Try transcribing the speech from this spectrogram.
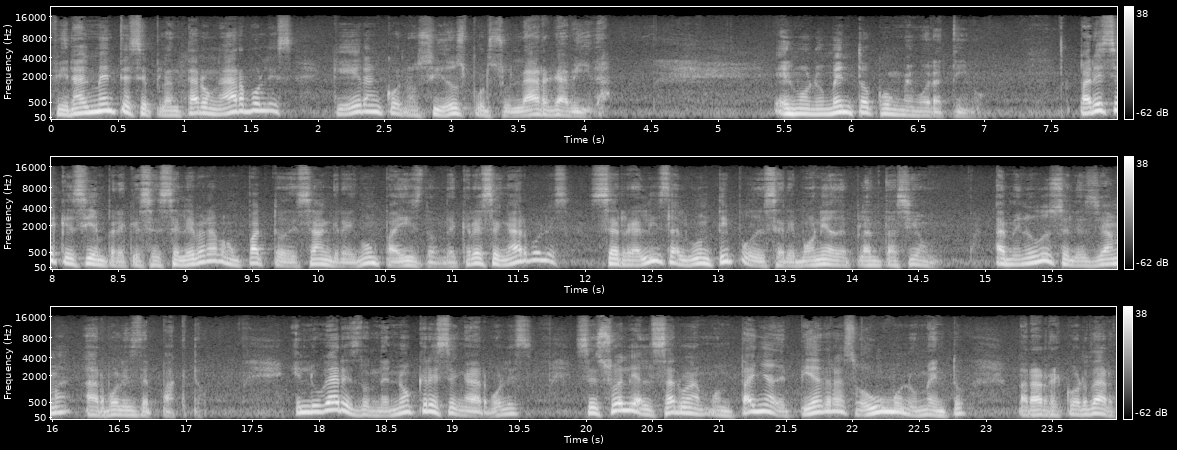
Finalmente se plantaron árboles que eran conocidos por su larga vida. El monumento conmemorativo. Parece que siempre que se celebraba un pacto de sangre en un país donde crecen árboles, se realiza algún tipo de ceremonia de plantación. A menudo se les llama árboles de pacto. En lugares donde no crecen árboles, se suele alzar una montaña de piedras o un monumento para recordar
